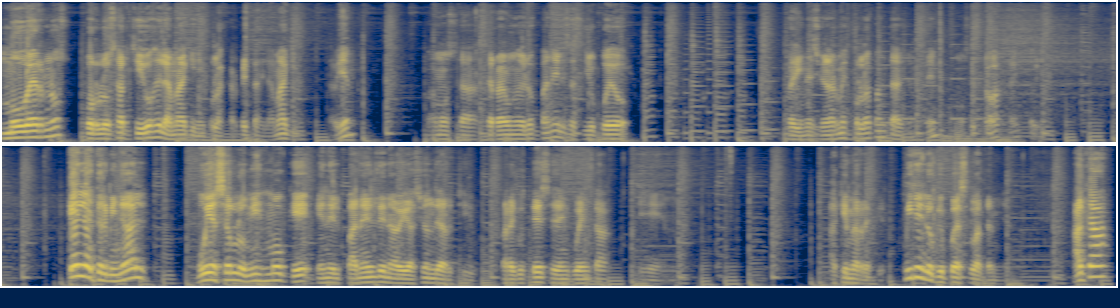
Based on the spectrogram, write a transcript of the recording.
movernos por los archivos de la máquina y por las carpetas de la máquina. ¿Está bien? Vamos a cerrar uno de los paneles, así yo puedo redimensionar mejor la pantalla. ¿Ven cómo se trabaja esto? En la terminal voy a hacer lo mismo que en el panel de navegación de archivos, para que ustedes se den cuenta eh, a qué me refiero. Miren lo que puede hacer la terminal. Acá,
